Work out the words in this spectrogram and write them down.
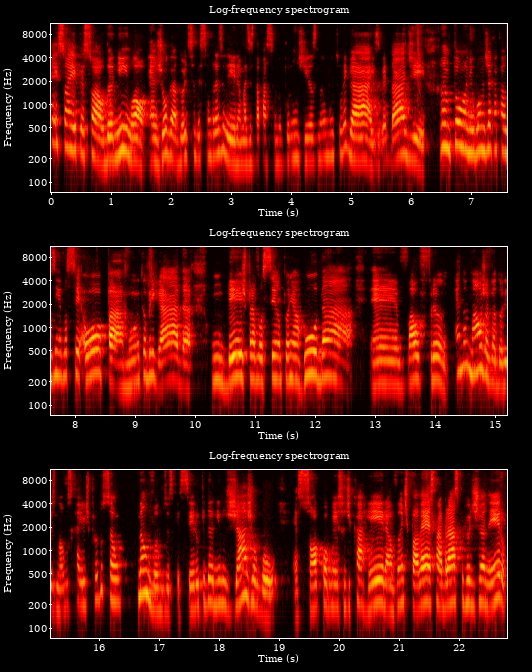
É isso aí, pessoal. Danilo, ó, é jogador de seleção brasileira, mas está passando por uns dias não muito legais, verdade? Antônio, bom dia, Cacauzinha, você. Opa, muito obrigada. Um beijo para você, Antônio Arruda. É, Valfran, é normal jogadores novos cair de produção. Não vamos esquecer o que Danilo já jogou. É só começo de carreira, avante palestra, abraço para o Rio de Janeiro.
